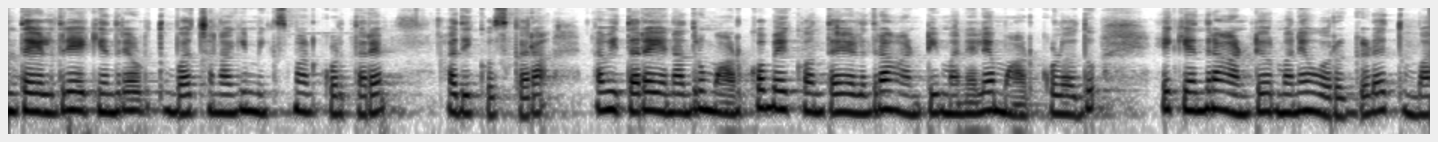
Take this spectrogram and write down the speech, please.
ಅಂತ ಹೇಳಿದ್ರೆ. ಯಾಕೆಂದರೆ ಅವರು ತುಂಬ ಚೆನ್ನಾಗಿ ಮಿಕ್ಸ್ ಮಾಡಿಕೊಡ್ತಾರೆ. ಅದಕ್ಕೋಸ್ಕರ ನಾವು ಈ ಥರ ಏನಾದರೂ ಮಾಡ್ಕೋಬೇಕು ಅಂತ ಹೇಳಿದ್ರೆ ಆಂಟಿ ಮನೇಲೇ ಮಾಡ್ಕೊಳ್ಳೋದು. ಏಕೆಂದರೆ ಆಂಟಿಯವ್ರ ಮನೆ ಹೊರಗಡೆ ತುಂಬಾ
